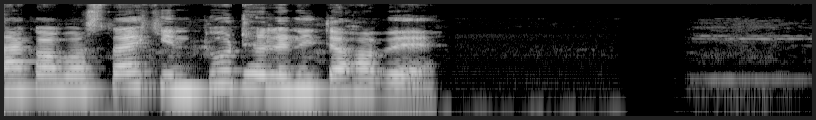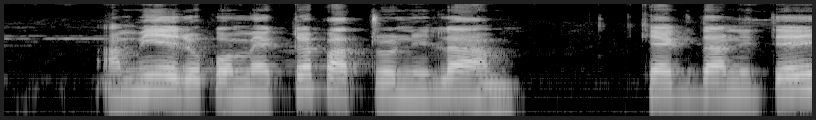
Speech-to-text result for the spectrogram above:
থাকা অবস্থায় কিন্তু ঢেলে নিতে হবে। আমি এরকম একটা পাত্র নিলাম। কেকদানিতেই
